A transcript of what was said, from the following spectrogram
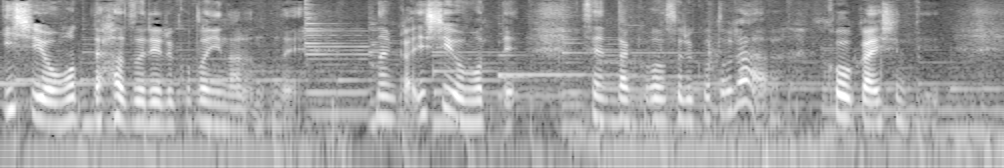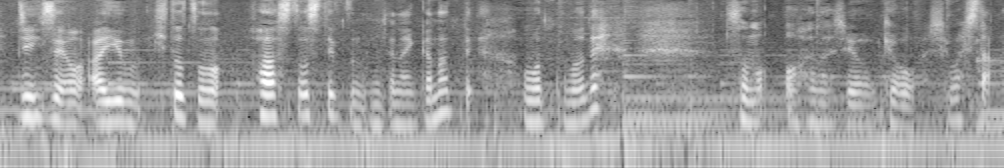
意思を持って外れることになるのでなんか意思を持って選択をすることが後悔しない人生を歩む一つのファーストステップなんじゃないかなって思ったのでそのお話を今日はしました。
